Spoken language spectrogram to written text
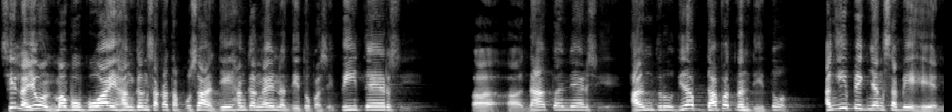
sila yon mabubuhay hanggang sa katapusan. Di hanggang ngayon nandito pa si Peter, si uh, uh, Nathaniel, si Andrew. Di, dapat nandito. Ang ibig niyang sabihin,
